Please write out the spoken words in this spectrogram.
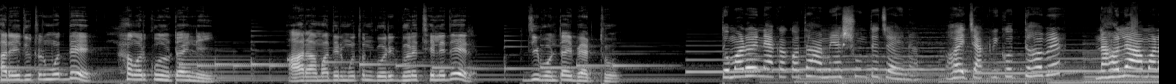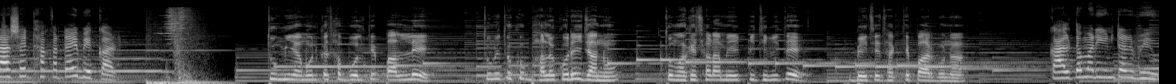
আর এই দুটোর মধ্যে আমার কোনোটাই নেই। আর আমাদের মতন গরিব ঘরের ছেলেদের জীবনটাই ব্যর্থ। তোমার ওই ন্যাকা কথা আমি আর শুনতে চাই না। হয় চাকরি করতে হবে না হলে আমার আশায় থাকাটাই বেকার। তুমি এমন কথা বলতে পারলে তুমি তো খুব ভালো করেই জানো তোমাকে ছাড়া আমি এই পৃথিবীতে বেঁচে থাকতে পারব না। কাল তোমার ইন্টারভিউ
